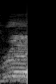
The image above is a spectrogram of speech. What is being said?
Bread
